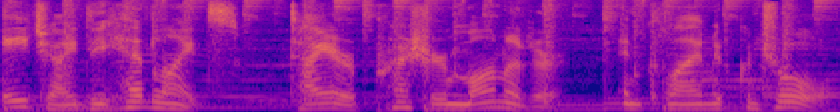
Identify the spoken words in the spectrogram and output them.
HID headlights, tire pressure monitor, and climate control.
